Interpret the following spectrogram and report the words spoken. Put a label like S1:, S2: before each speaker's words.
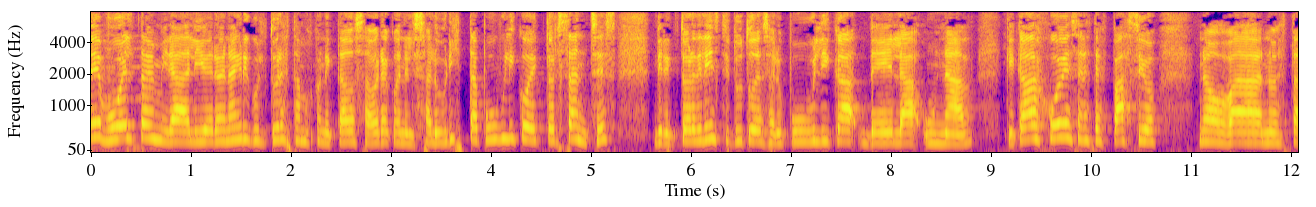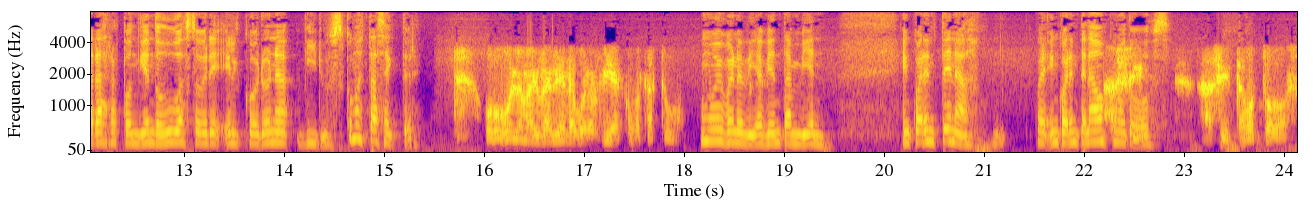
S1: de vuelta en Mirada Libero en Agricultura. Estamos conectados ahora con el salubrista público Héctor Sánchez, director del Instituto de Salud Pública de la UNAV, que cada jueves en este espacio nos va, nos estará respondiendo dudas sobre el coronavirus. ¿Cómo estás, Héctor?
S2: Hola Magdalena, buenos días. ¿Cómo estás tú?
S1: Muy buenos días, bien también. En cuarentena, en cuarentenados como todos.
S2: Así estamos todos.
